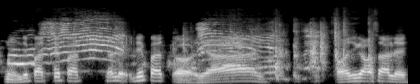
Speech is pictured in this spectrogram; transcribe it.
Hmm, lipat, lipat. Dali, lipat. Oh, yan. Oh, hindi ka kasali.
